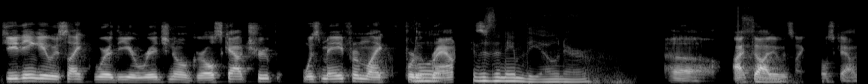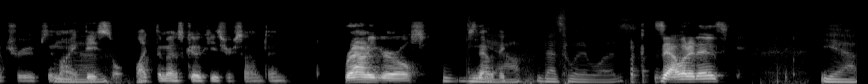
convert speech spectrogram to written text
Do you think it was like where the original Girl Scout troop was made from, like for Well, the Browns? It was the name of the owner. Oh, I thought it was like Girl Scout troops, and like they sold like the most cookies or something. Brownie girls. That they- Yeah, that's what it was. Is that what it is? Yeah.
